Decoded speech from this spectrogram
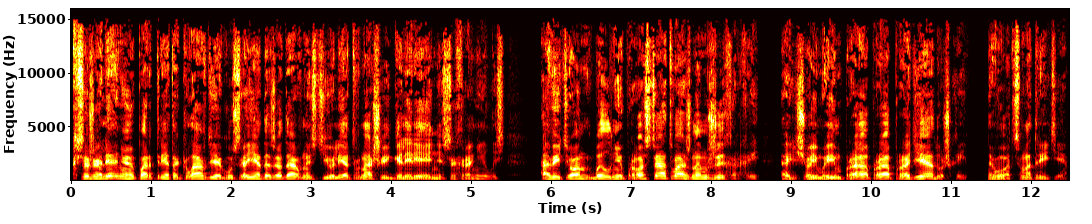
К сожалению, портрета Клавдия Гусаеда за давностью лет в нашей галерее не сохранилось. А ведь он был не просто отважным жихаркой, а еще и моим пра-пра-прадедушкой. Вот, смотрите».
